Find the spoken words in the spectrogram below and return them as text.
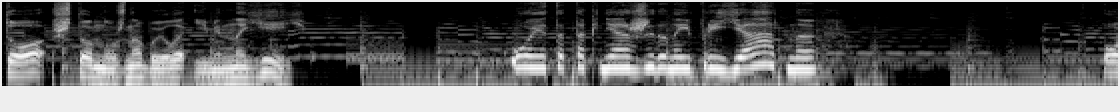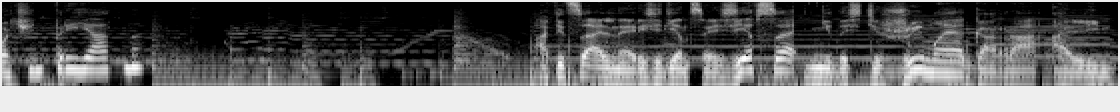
то, что нужно было именно ей. Ой, это так неожиданно и приятно. Очень приятно. Официальная резиденция Зевса – недостижимая гора Олимп.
